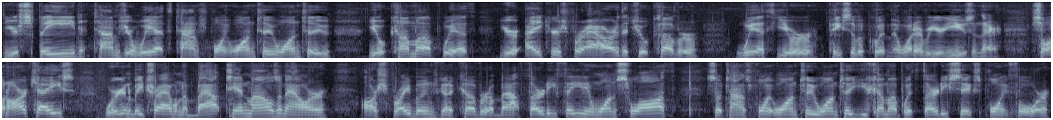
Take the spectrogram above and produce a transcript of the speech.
your speed times your width times 0.1212, you'll come up with your acres per hour that you'll cover with your piece of equipment, whatever you're using there. So in our case, we're going to be traveling about 10 miles an hour. Our spray boom is going to cover about 30 feet in one swath. So times 0.1212, you come up with 36.4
